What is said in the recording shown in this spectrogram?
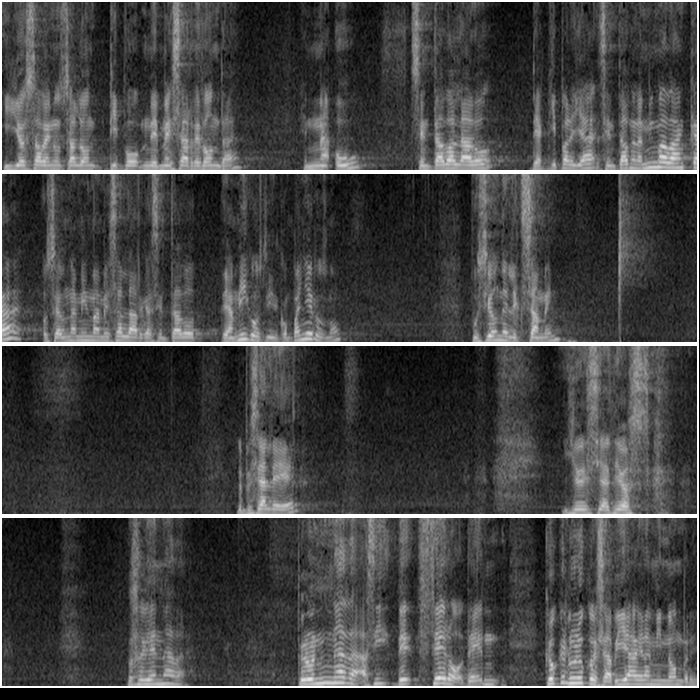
y yo estaba en un salón tipo de mesa redonda, en una U, sentado al lado, de aquí para allá, sentado en la misma banca, o sea, una misma mesa larga, sentado de amigos y de compañeros, ¿no? pusieron el examen, empecé a leer y yo decía, Dios, no sabía nada, pero nada, así, de cero, de, creo que lo único que sabía era mi nombre.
